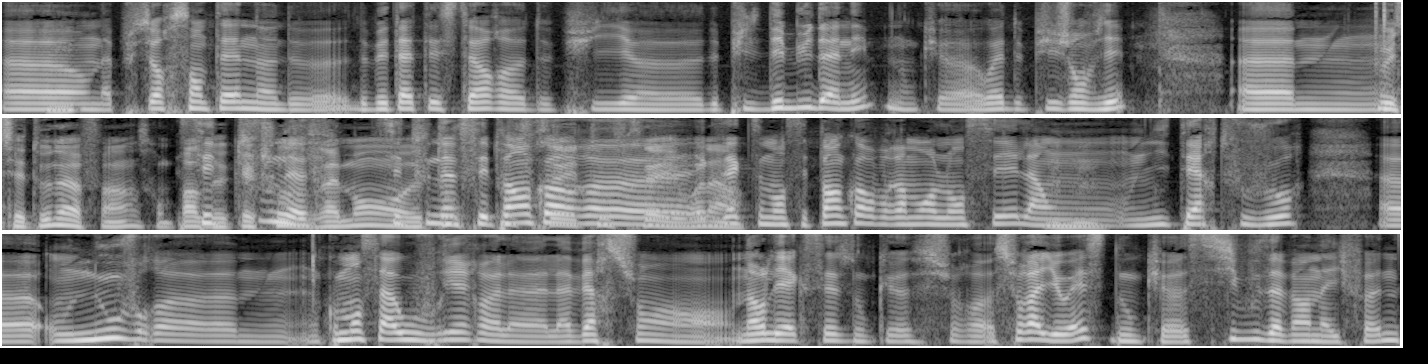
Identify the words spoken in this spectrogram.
Euh, mmh. On a plusieurs centaines de, de bêta-testeurs depuis, depuis le début d'année, donc ouais, depuis janvier. Oui, c'est tout neuf. Hein. On parle de quelque chose vraiment. C'est tout, neuf. C'est pas encore exactement. C'est pas encore vraiment lancé. Là, on, mhm. on itère toujours. on ouvre, on commence à ouvrir la, version en early access donc sur sur iOS. Donc, si vous avez un iPhone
